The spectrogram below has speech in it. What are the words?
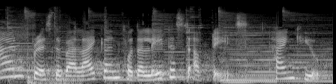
and press the bell icon for the latest updates. Thank you.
